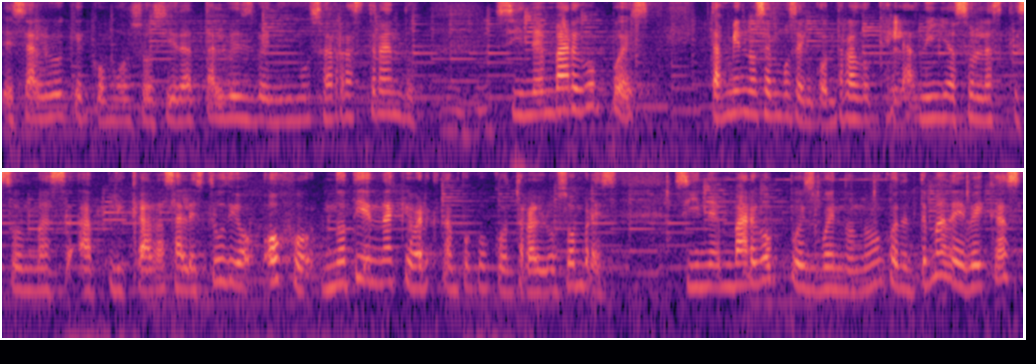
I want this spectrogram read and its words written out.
Es algo que como sociedad tal vez venimos arrastrando. Ujú. Sin embargo, pues también nos hemos encontrado que las niñas son las que son más aplicadas al estudio. Ojo, no tiene nada que ver tampoco contra los hombres. Sin embargo, pues bueno, ¿no? Con el tema de becas,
